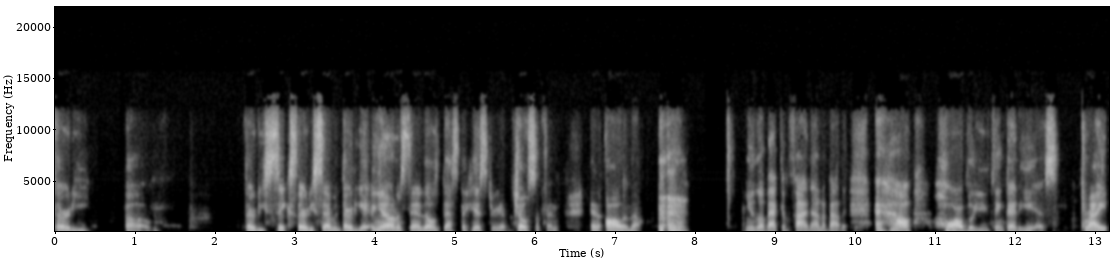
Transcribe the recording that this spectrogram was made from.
30, um, 36, 37, 38. You know what I'm saying? Those that's the history of Joseph and, and all of them. you go back and find out about it and how horrible you think that is, right?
